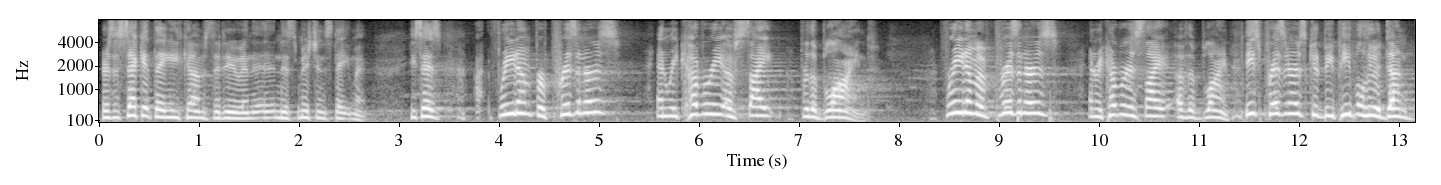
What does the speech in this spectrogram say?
There's a second thing he comes to do in, in this mission statement. He says, freedom for prisoners and recovery of sight for the blind. Freedom of prisoners and recovery of sight of the blind. These prisoners could be people who had done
